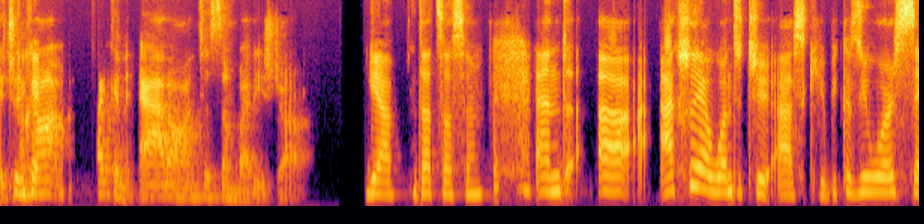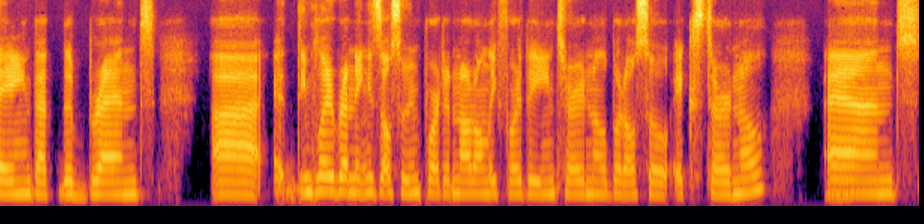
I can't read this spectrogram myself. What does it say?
It should okay. not be like an add on to somebody's job. Yeah, that's awesome. And uh, actually, I wanted to ask you because you were saying that the brand, uh, employer branding is also important not only for the internal but also external. Mm-hmm. And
